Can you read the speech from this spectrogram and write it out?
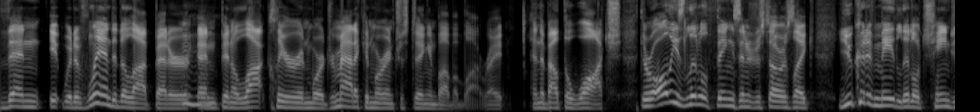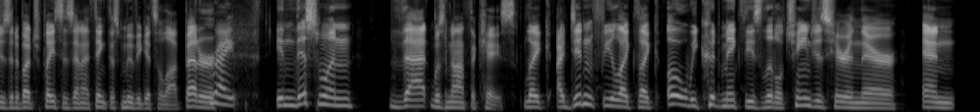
then it would have landed a lot better Mhm. and been a lot clearer and more dramatic and more interesting and blah blah blah, right? And about the watch, there are all these little things in Interstellar. is like you could have made little changes in a bunch of places, and I think this movie gets a lot better. Right. In this one, that was not the case. Like I didn't feel like like oh we could make these little changes here and there, and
